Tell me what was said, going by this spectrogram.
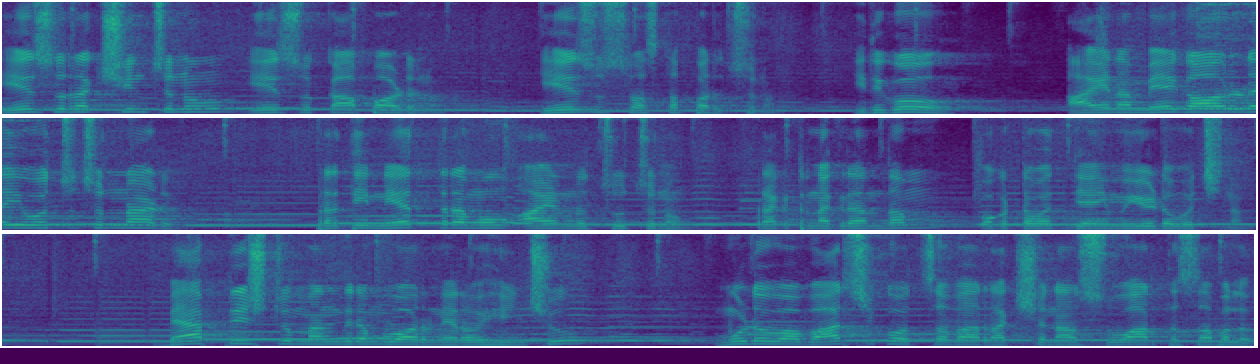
ఏసు రక్షించును ఏసు కాపాడును ఏసు స్వస్థపరచును. ఇదిగో ఆయన మేఘారుడై వచ్చుచున్నాడు. ప్రతి నేత్రము ఆయనను చూచును. ప్రకటన గ్రంథం ఒకటవ అధ్యాయం ఏడవ వచనం. బ్యాప్టిస్టు మందిరం వారు నిర్వహించు మూడవ వార్షికోత్సవ రక్షణ సువార్త సభలు.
